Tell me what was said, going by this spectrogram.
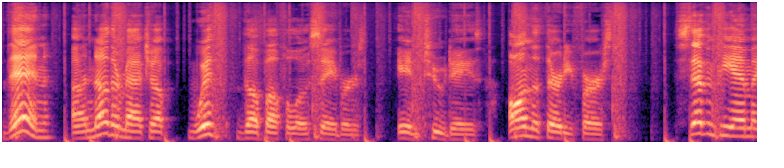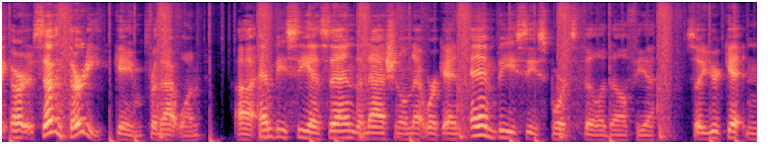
Then another matchup with the Buffalo Sabres in two days on the 31st. 7 p.m. or 7:30 game for that one uh, NBCSN, the national network, and NBC Sports Philadelphia. So you're getting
